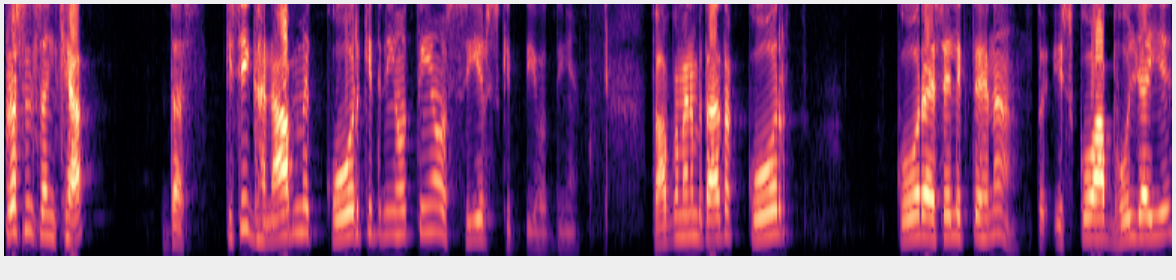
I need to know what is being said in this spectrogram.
प्रश्न संख्या दस। किसी घनाभ में कोर कितनी होती हैं और शीर्ष कितनी होती हैं? तो आपको मैंने बताया था कोर कोर ऐसे लिखते हैं ना तो इसको आप भूल जाइए।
